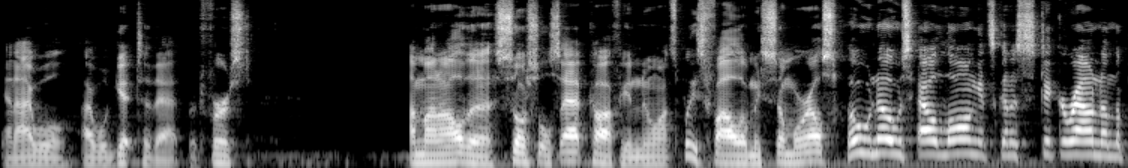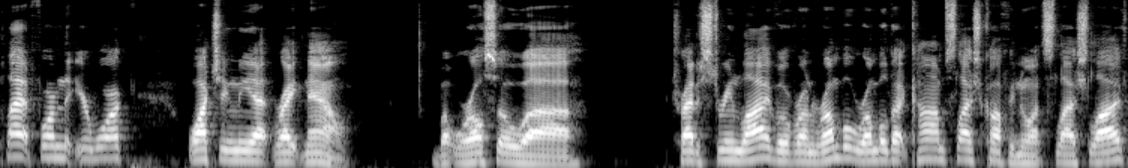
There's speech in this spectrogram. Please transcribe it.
and I will I will get to that. But first, I'm on all the socials at Coffee and Nuance. Please follow me somewhere else. Who knows how long it's going to stick around on the platform that you're walk, watching me at right now. But we're also uh, try to stream live over on Rumble, rumble.com slash coffee nuance slash live.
